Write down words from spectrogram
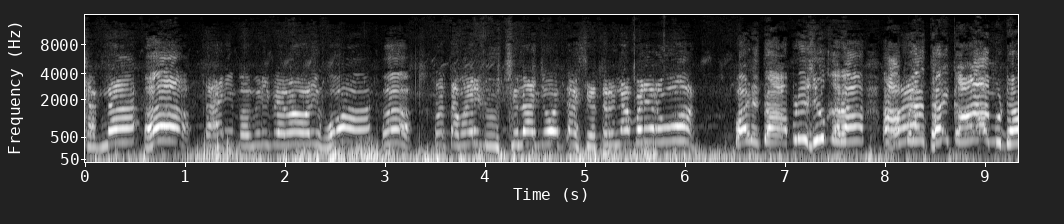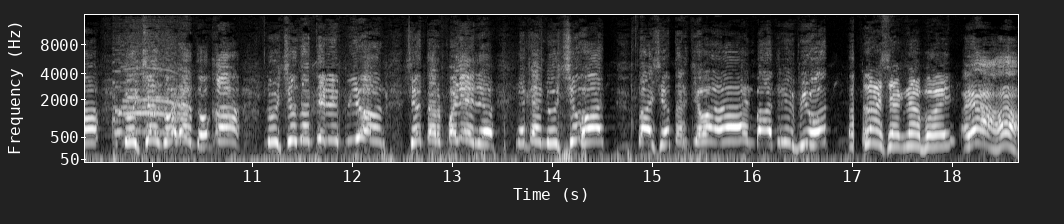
સગના? હા. તારી બંગડી પહેરવા વાળી હા. તો તમારી ડૂછના જો ત્યાં ક્ષેત્ર ના પડે રહો પણ તો આપણે શું કરો? આપણે થઈ કાળા મુઠા ડુસ્સે જોડે ધોકા. ડુસ્સે તો તેરી પિયોન ક્ષેત્ર પડે ને કે ડુસ્સે હોત તો આ ખેતર કેવા હોય ને બાજરી ઊભી હોત. અલા ભાઈ. અયા હા.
